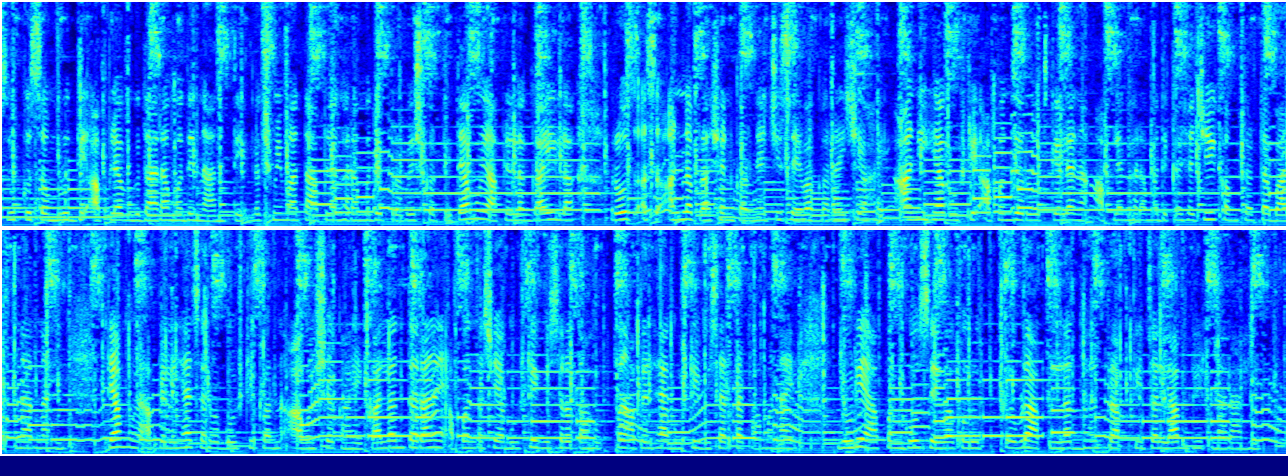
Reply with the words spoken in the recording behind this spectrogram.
सुख समृद्धी आपल्या दारामध्ये नांदते. लक्ष्मी माता आपल्या घरामध्ये प्रवेश करते. त्यामुळे आपल्याला गाईला रोज असं अन्नप्राशन करण्याची सेवा करायची आहे. आणि ह्या गोष्टी आपण जर रोज केल्या ना आपल्या घरामध्ये कशाचीही कमतरता भासणार नाही. त्यामुळे आपल्याला ह्या सर्व गोष्टी करणं आवश्यक आहे. कालांतराने आपण अशा गोष्टी विसरत आहोत. पण आपल्याला ह्या गोष्टी विसरता कामा नाही जेवढी आपण गोसेवा करू तेवढा आपल्याला धनप्राप्तीचा लाभ भेटणार आहे.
